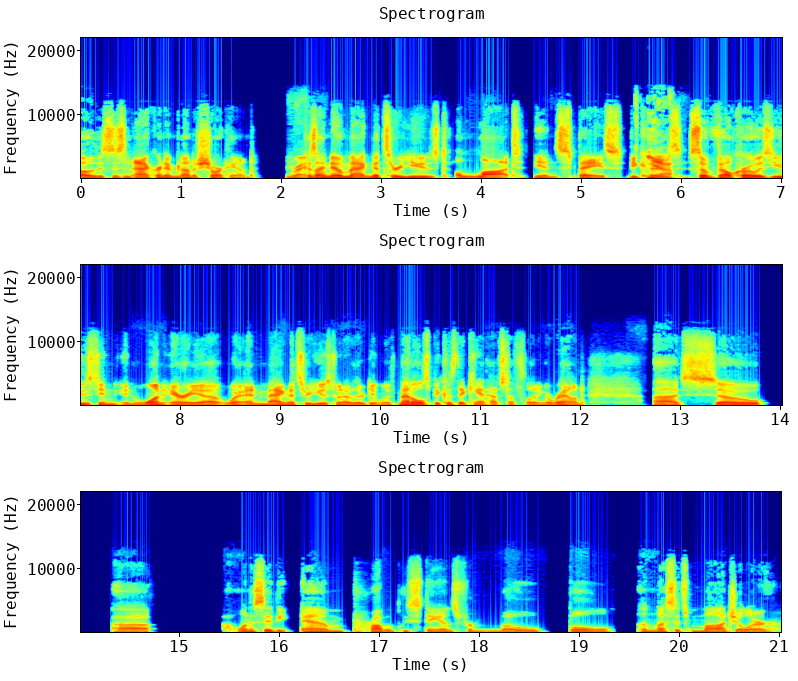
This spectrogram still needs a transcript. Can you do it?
Oh, this is an acronym, not a shorthand. Right. Because I know magnets are used a lot in space because so Velcro is used in in one area where and magnets are used whenever they're dealing with metals because they can't have stuff floating around. Uh, so uh, I want to say the M probably stands for mobile unless it's modular.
